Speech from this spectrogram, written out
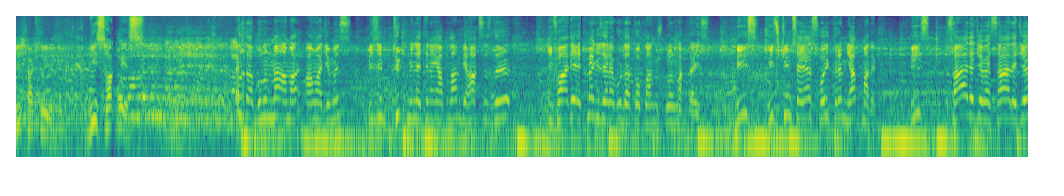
Biz haklıyız. Biz haklıyız. Burada bulunma ama, amacımız bizim Türk milletine yapılan bir haksızlığı ifade etmek üzere burada toplanmış bulunmaktayız. Biz hiç kimseye soykırım yapmadık. Biz sadece ve sadece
